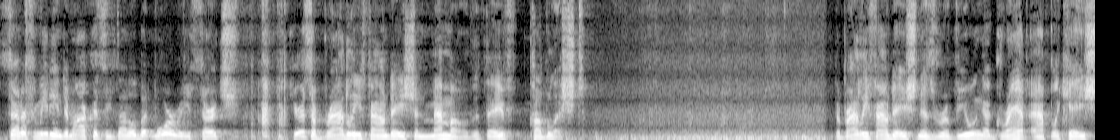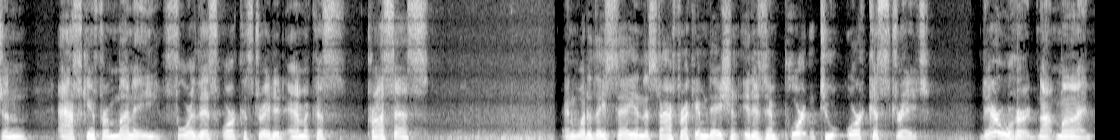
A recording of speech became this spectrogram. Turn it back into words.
Center for Media and Democracy has done a little bit more research. Here's a Bradley Foundation memo that they've published. The Bradley Foundation is reviewing a grant application asking for money for this orchestrated amicus process. And what do they say in the staff recommendation? It is important to orchestrate, their word, not mine,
